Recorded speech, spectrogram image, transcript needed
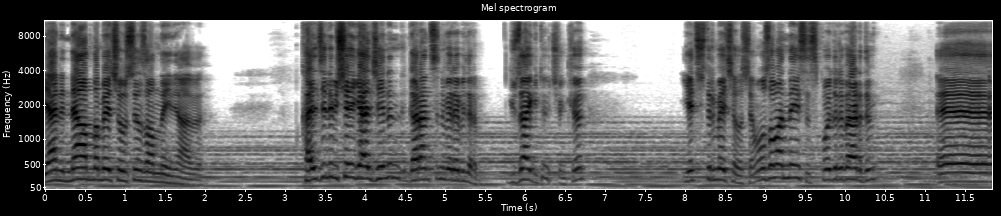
Yani ne anlamaya çalışıyorsanız anlayın abi. Kaliteli bir şey geleceğinin garantisini verebilirim. Güzel gidiyor çünkü. Yetiştirmeye çalışacağım. O zaman neyse spoiler'ı verdim. Ee,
